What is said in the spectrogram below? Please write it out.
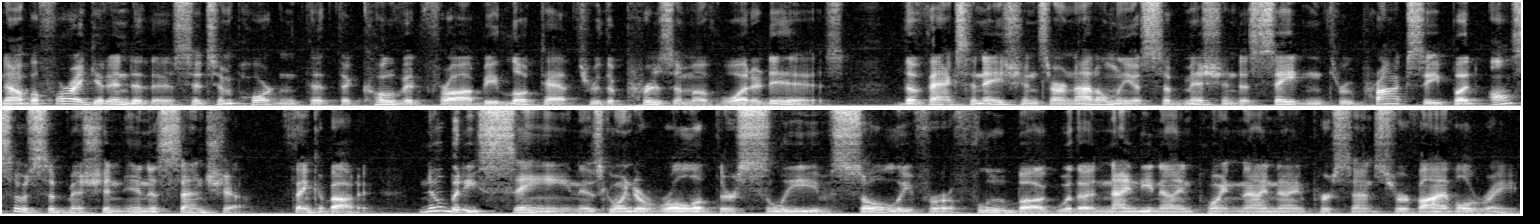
Now, before I get into this, it's important that the COVID fraud be looked at through the prism of what it is. The vaccinations are not only a submission to Satan through proxy, but also submission in essentia. Think about it. Nobody sane is going to roll up their sleeves solely for a flu bug with a 99.99% survival rate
